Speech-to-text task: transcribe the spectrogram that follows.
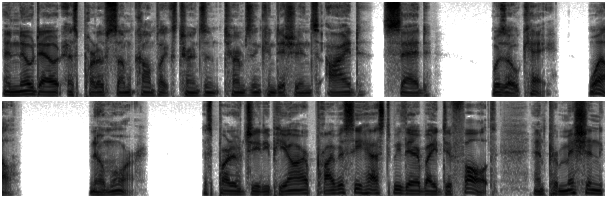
And no doubt as part of some complex terms and, terms and conditions I'd said was okay. Well, no more. As part of GDPR, privacy has to be there by default, and permission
